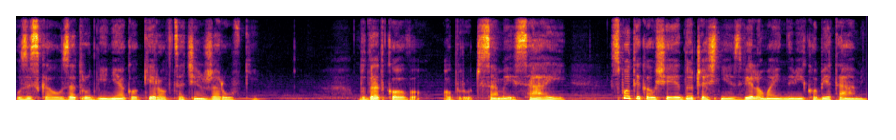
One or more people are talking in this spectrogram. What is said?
Uzyskał zatrudnienie jako kierowca ciężarówki. Dodatkowo, oprócz samej Sai, spotykał się jednocześnie z wieloma innymi kobietami.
